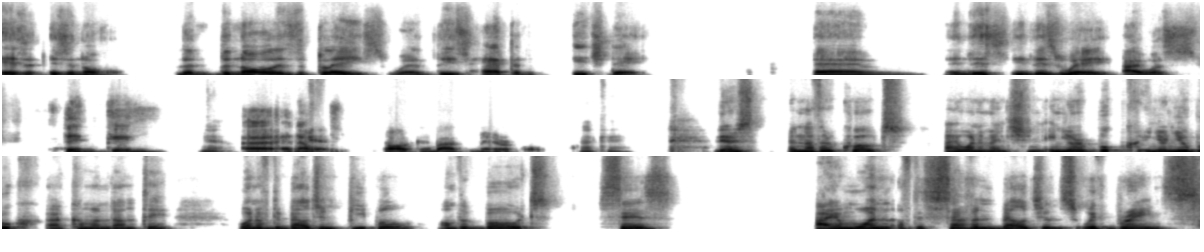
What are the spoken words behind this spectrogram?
is a, is a novel. The, the novel is a place where these happen each day. And in this in this way, I was thinking, Yeah. uh, and I was talking about miracle. Okay. There's another quote I want to mention in your book, in your new book, uh, Comandante. One of the Belgian people on the boat says, I am one of the seven Belgians with brains.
